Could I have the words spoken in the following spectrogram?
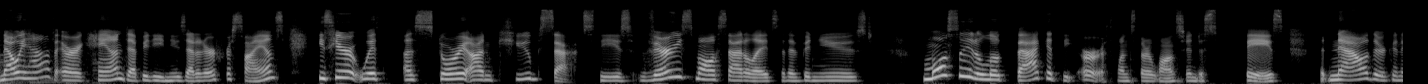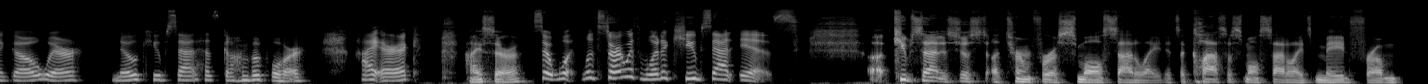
Now we have Eric Hand, Deputy News Editor for Science. He's here with a story on CubeSats, these very small satellites that have been used mostly to look back at the Earth once they're launched into space. But now they're going to go where no CubeSat has gone before. Hi, Eric. Hi, Sarah. So what, let's start with what a CubeSat is. Uh, CubeSat is just a term for a small satellite. It's a class of small satellites made from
